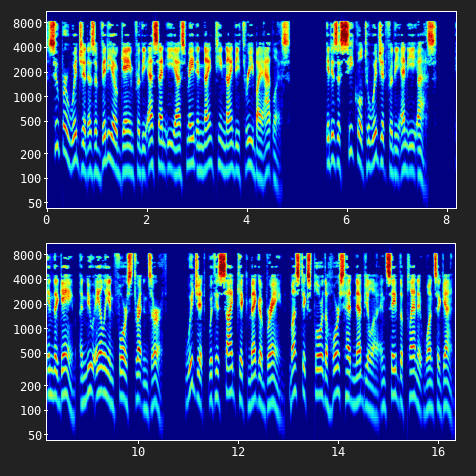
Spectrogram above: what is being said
Super Widget is a video game for the SNES made in 1993 by Atlus. It is a sequel to Widget for the NES. In the game, a new alien force threatens Earth. Widget, with his sidekick Mega Brain, must explore the Horsehead Nebula and save the planet once again.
